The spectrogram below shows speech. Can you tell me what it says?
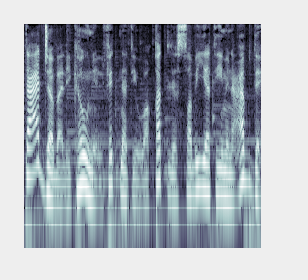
تعجب لكون الفتنة وقتل الصبية من عبده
